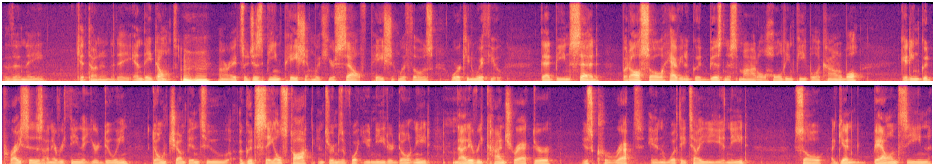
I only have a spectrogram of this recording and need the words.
than they get done in a day, and they don't. Mm-hmm. All right, so just being patient with yourself, patient with those working with you. That being said, but also having a good business model, holding people accountable, getting good prices on everything that you're doing. Don't jump into a good sales talk in terms of what you need or don't need. Not every contractor is correct in what they tell you you need. So again, balancing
